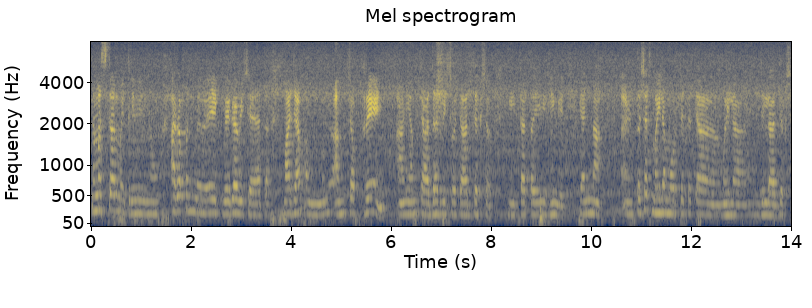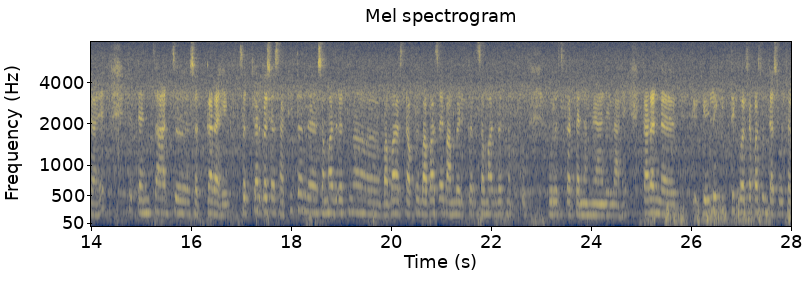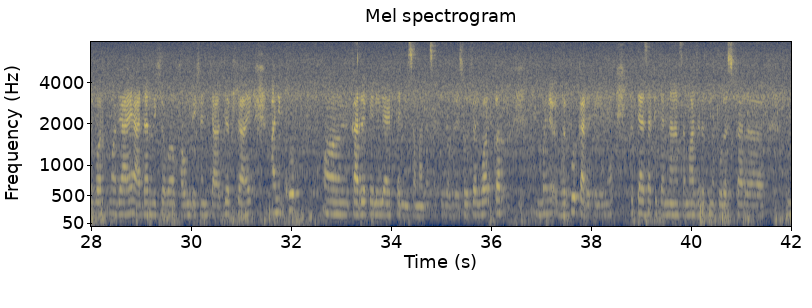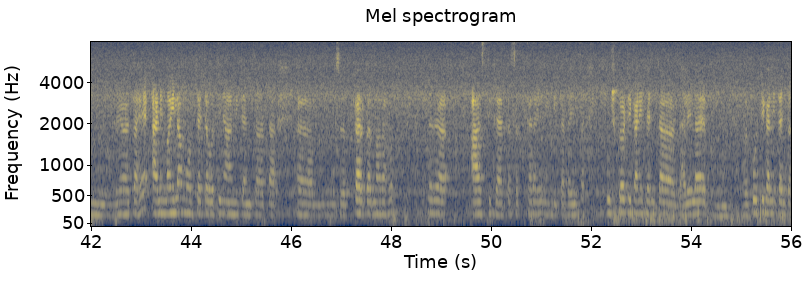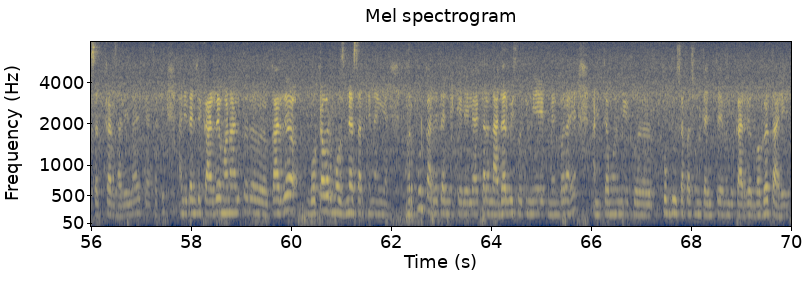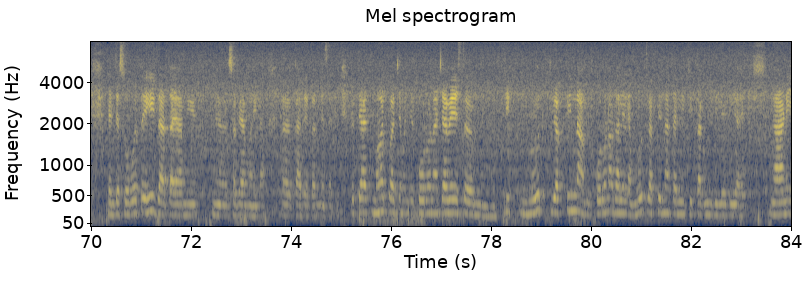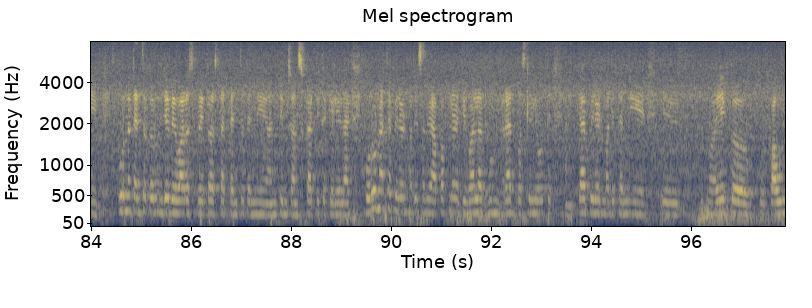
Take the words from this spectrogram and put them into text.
नमस्कार मैत्रिणींनो आज आपण एक वेगळा विषय आहे आता माझ्या आमच्या फ्रेंड आणि आमच्या आधार विश्वाच्या अध्यक्ष गीताताई हिंगे यांना आणि तशाच महिला मोर्चाच्या त्या महिला जिल्हा अध्यक्ष आहेत. तर त्यांचा आज सत्कार आहे. सत्कार कशासाठी? तर समाजरत्न बाबा डॉक्टर बाबासाहेब आंबेडकर समाजरत्न पुरस्कार त्यांना मिळालेला आहे. कारण गेले कित्येक वर्षापासून त्या सोशल वर्कमध्ये आहे. आधार विश्व फाउंडेशनच्या अध्यक्ष आहे आणि खूप कार्य केलेले आहेत त्यांनी समाजासाठी वगैरे. सोशल वर्कर म्हणजे भरपूर कार्य केलेले आहे. तर त्यासाठी त्यांना हा समाजरत्न पुरस्कार मिळत आहे. आणि महिला मोर्चाच्या वतीने आम्ही त्यांचा आता सत्कार करणार आहोत. तर आज तिथे आता सत्कार आहे गीताताईंचा. पुष्कळ ठिकाणी त्यांचा झालेला आहे. भरपूर ठिकाणी त्यांचा सत्कार झालेला आहे त्यासाठी. आणि त्यांचे कार्य म्हणाल तर कार्य बोटावर मोजण्यासारखे नाही आहे. भरपूर कार्य त्यांनी केलेले आहे. कारण आधार विश्वची मी एक मेंबर आहे. आणि त्यामुळे मी क- खूप दिवसापासून त्यांचे म्हणजे कार्य बघत आहे. त्यांच्यासोबतही जात आहे आम्ही सगळ्या महिला. कार्य करण्यासाठी. तर त्यात महत्त्वाचे म्हणजे कोरोनाच्या वेळेस चित मृत व्यक्तींना कोरोना झालेल्या मृत व्यक्तींना त्यांनी चिताग्नी दिलेली आहे. आणि पूर्ण त्यांचं करून जे व्यवहारच प्रेत असतात त्यांचं त्यांनी अंतिम संस्कार तिथे केलेला आहे. कोरोनाच्या पिरियडमध्ये सगळे आपापल्या जीवाला घेऊन घरात बसलेले होते आणि त्या पिरियडमध्ये त्यांनी एक पाऊल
